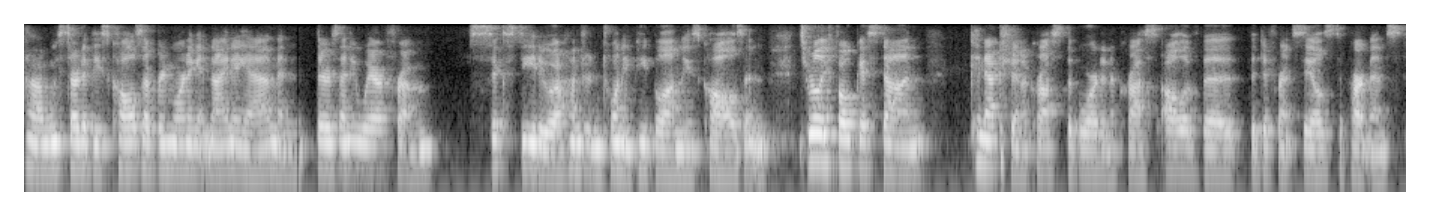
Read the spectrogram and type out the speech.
um, we started these calls every morning at 9 a.m. And there's anywhere from 60 to 120 people on these calls. And it's really focused on connection across the board and across all of the, the different sales departments.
